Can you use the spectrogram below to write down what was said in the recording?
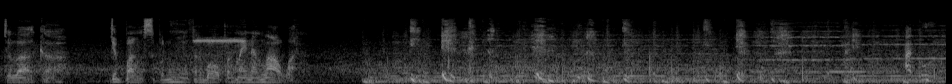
Celaka, Jepang sepenuhnya terbawa permainan lawan. Aku, aku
